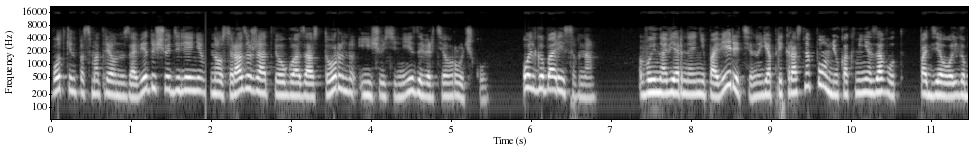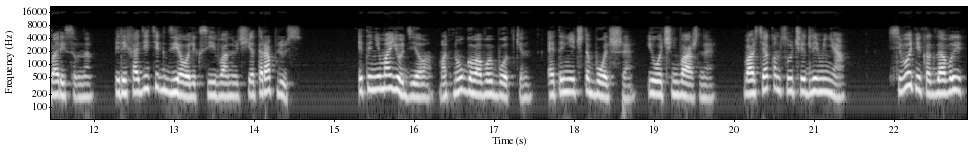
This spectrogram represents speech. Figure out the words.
Боткин посмотрел на заведующую отделением, но сразу же отвел глаза в сторону и еще сильнее завертел ручку. «Ольга Борисовна!» «Вы, наверное, не поверите, но я прекрасно помню, как меня зовут», – поддела Ольга Борисовна. «Переходите к делу, Алексей Иванович, я тороплюсь». «Это не мое дело», – мотнул головой Боткин. «Это нечто большее и очень важное. Во всяком случае для меня. Сегодня, когда вы,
